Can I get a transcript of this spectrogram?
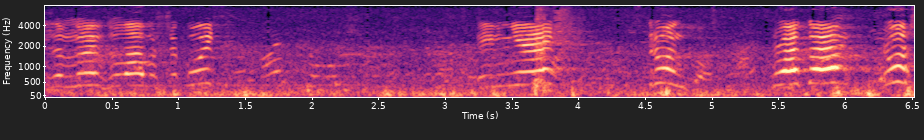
За мною в лаву шикуйсь. Рівняйсь. Струнко. Кроком. Руш.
